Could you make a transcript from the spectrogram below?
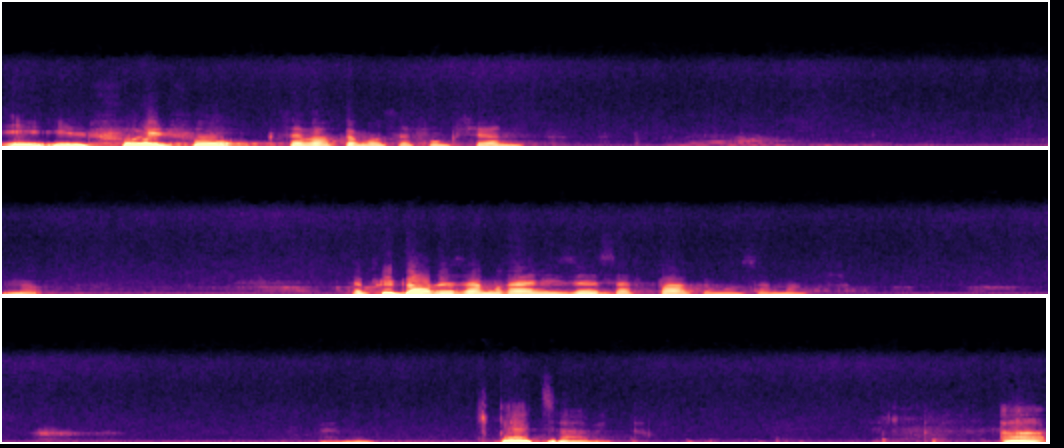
il, faut, savoir comment ça fonctionne. Non. La plupart des âmes réalisées ne savent pas comment ça marche. Let's have it now. Uh,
